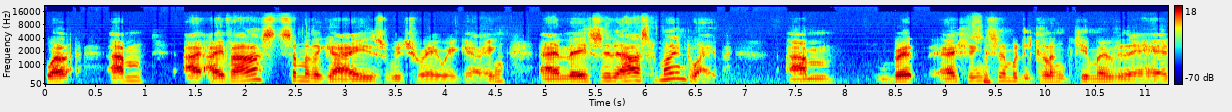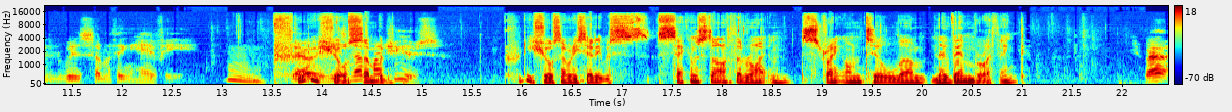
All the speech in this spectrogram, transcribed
well, um, I, I've asked some of the guys which way we're going, and they said ask Mindwipe. Um, but I think somebody clunked him over the head with something heavy. So Pretty he's sure not somebody. much use. Pretty sure somebody said it was second star to the right and straight on till um, November, I think. Well,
